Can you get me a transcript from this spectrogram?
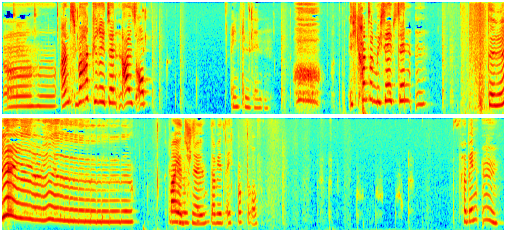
äh, an Smartgerät senden, als ob Einzeln senden. ich kann es an mich selbst senden. Mach jetzt schnell, da hab ich jetzt echt Bock drauf. Verbinden.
